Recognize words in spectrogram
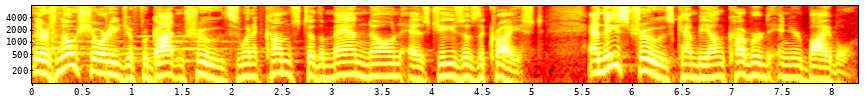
There's no shortage of forgotten truths when it comes to the man known as Jesus the Christ, and these truths can be uncovered in your Bible.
